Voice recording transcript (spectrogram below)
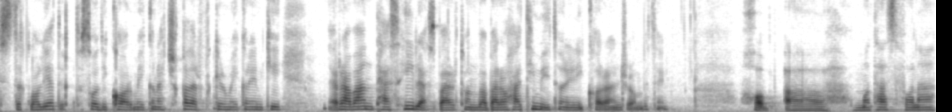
استقلالیت اقتصادی کار می‌کنه چقدر فکر می‌کنین که روند تسهیل است براتون و براحتی می‌تونین این کار انجام بدین؟ خب متاسفانه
